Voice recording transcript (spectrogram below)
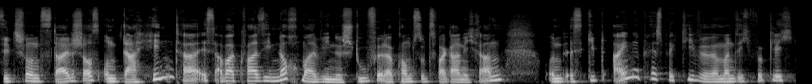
Sieht schon stylisch aus. Und dahinter ist aber quasi nochmal wie eine Stufe. Da kommst du zwar gar nicht ran. Und es gibt eine Perspektive, wenn man sich wirklich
